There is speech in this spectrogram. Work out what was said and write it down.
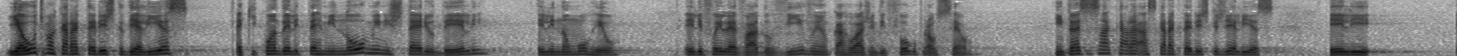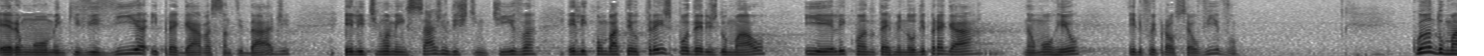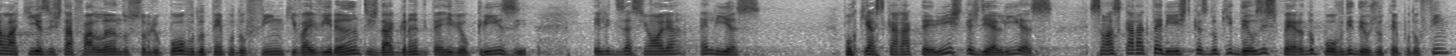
E a última característica de Elias é que quando ele terminou o ministério dele, ele não morreu. Ele foi levado vivo em uma carruagem de fogo para o céu. Então, essas são as características de Elias. Ele era um homem que vivia e pregava a santidade, ele tinha uma mensagem distintiva, ele combateu três poderes do mal e ele, quando terminou de pregar, não morreu, ele foi para o céu vivo. Quando Malaquias está falando sobre o povo do tempo do fim, que vai vir antes da grande e terrível crise, ele diz assim: Olha, Elias. Porque as características de Elias são as características do que Deus espera do povo de Deus do tempo do fim.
